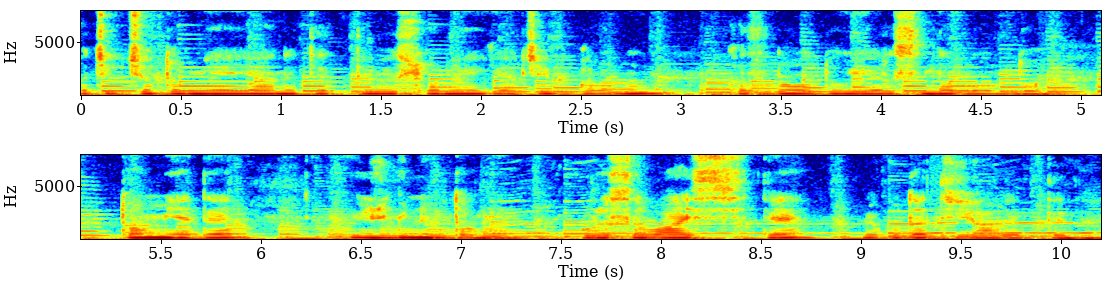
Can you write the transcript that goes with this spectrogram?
açıkça Tommy'ye ihanet etti ve Sony'ye gerçek paranın kazılı olduğu yarısında bulundu. Tommy'ye de üzgünüm Tommy. Burası Vice City ve bu da ticaret dedi.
